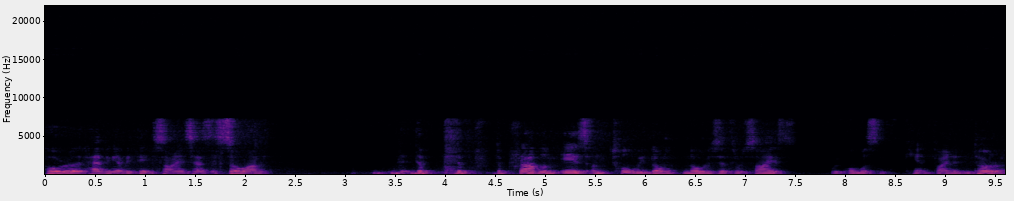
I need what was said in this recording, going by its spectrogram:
Torah having everything science has and so on, the, the, the, the problem is until we don't notice it through science, we almost can't find it in Torah.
